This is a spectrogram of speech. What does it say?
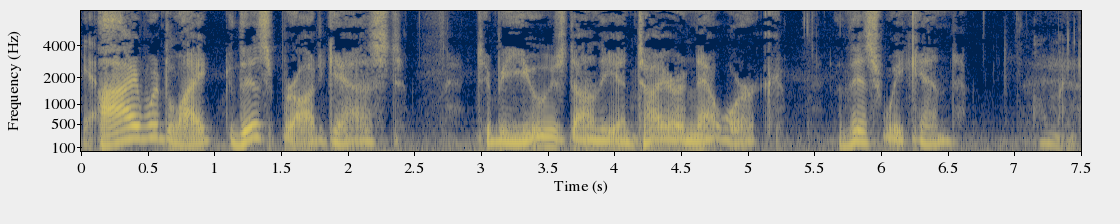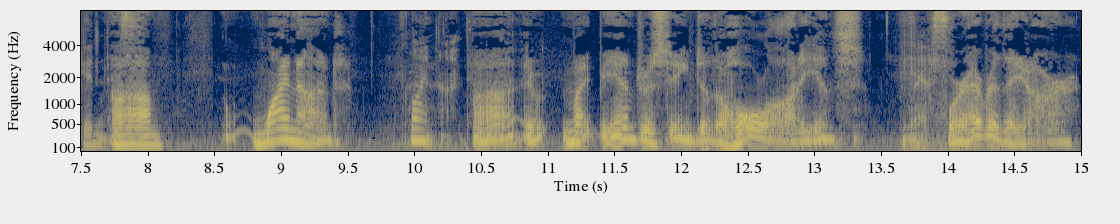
Yes. I would like this broadcast to be used on the entire network this weekend. oh, my goodness. Um, why not? Why not? Uh, it might be interesting to the whole audience, yes. wherever they are,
